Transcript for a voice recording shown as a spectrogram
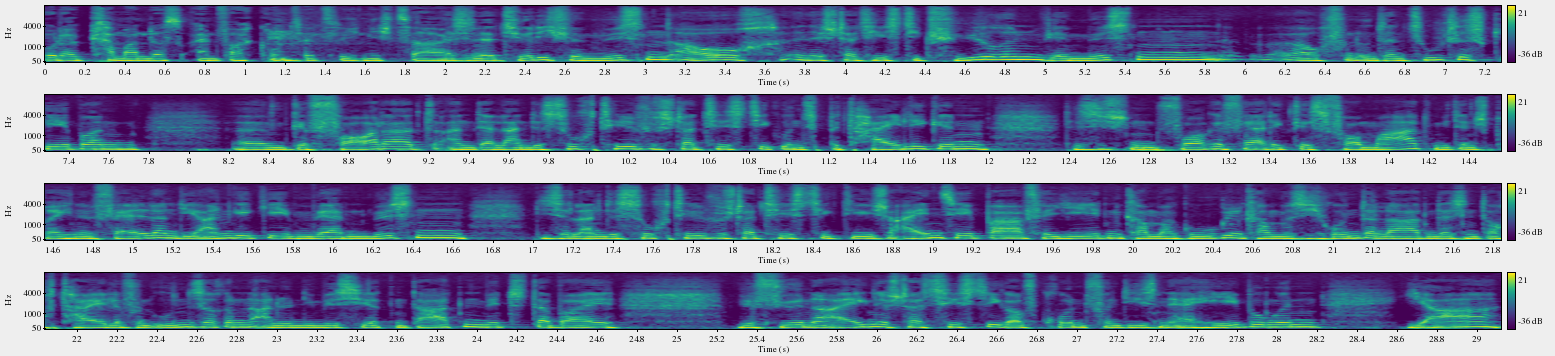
Oder kann man das einfach grundsätzlich nicht sagen? Also natürlich, wir müssen auch eine Statistik führen. Wir müssen auch von unseren Zuschussgebern äh, gefordert an der Landessuchthilfestatistik uns beteiligen. Das ist ein vorgefertigtes Format mit entsprechenden Feldern, die angegeben werden müssen. Diese Landessuchthilfestatistik, die ist einsehbar für jeden, kann man googeln, kann man sich runterladen. Da sind auch Teile von unseren anonymisierten Daten mit dabei. Wir führen eine eigene Statistik aufgrund von diesen Erhebungen. Ja,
